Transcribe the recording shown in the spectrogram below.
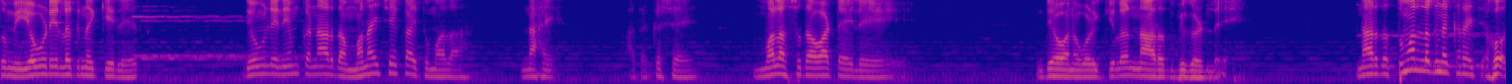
तुम्ही एवढे लग्न केलेत. देव म्हणले नेमकं नारदा म्हणायचे काय तुम्हाला? नाही. आता कसं आहे? मला सुद्धा वाटायले देवानं ओळखीलं नारद बिघडले. नारदा तुम्हाला लग्न करायचं हो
